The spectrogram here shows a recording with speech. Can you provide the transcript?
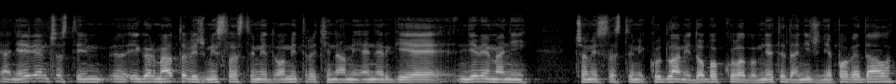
Ja neviem, čo s tým e, Igor Matovič myslel s tými dvomi tretinami energie. Neviem ani, čo myslel s tými kudlami do boku, lebo mne teda nič nepovedal.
